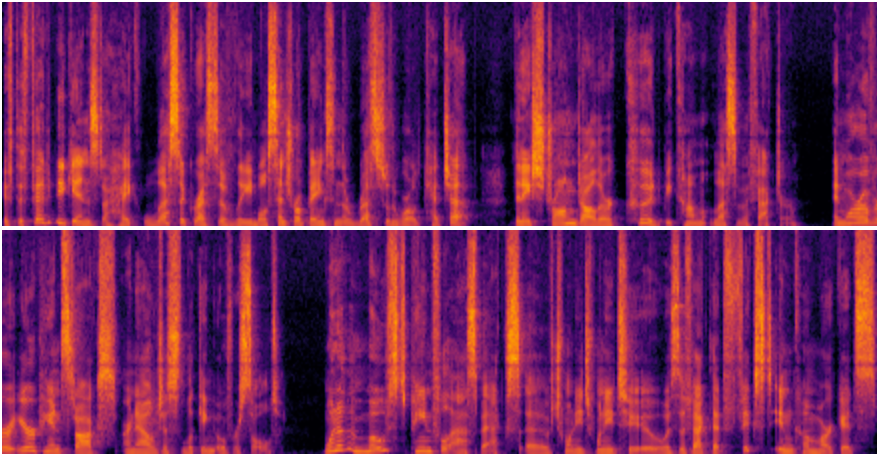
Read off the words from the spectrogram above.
if the Fed begins to hike less aggressively while central banks in the rest of the world catch up, then a strong dollar could become less of a factor. And moreover, European stocks are now just looking oversold. One of the most painful aspects of 2022 was the fact that fixed income markets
